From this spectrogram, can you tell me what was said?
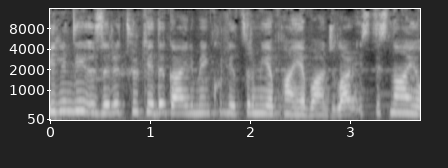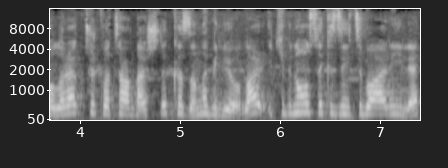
Bilindiği üzere Türkiye'de gayrimenkul yatırımı yapan yabancılar istisnai olarak Türk vatandaşlığı kazanabiliyorlar. 2018 itibariyle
